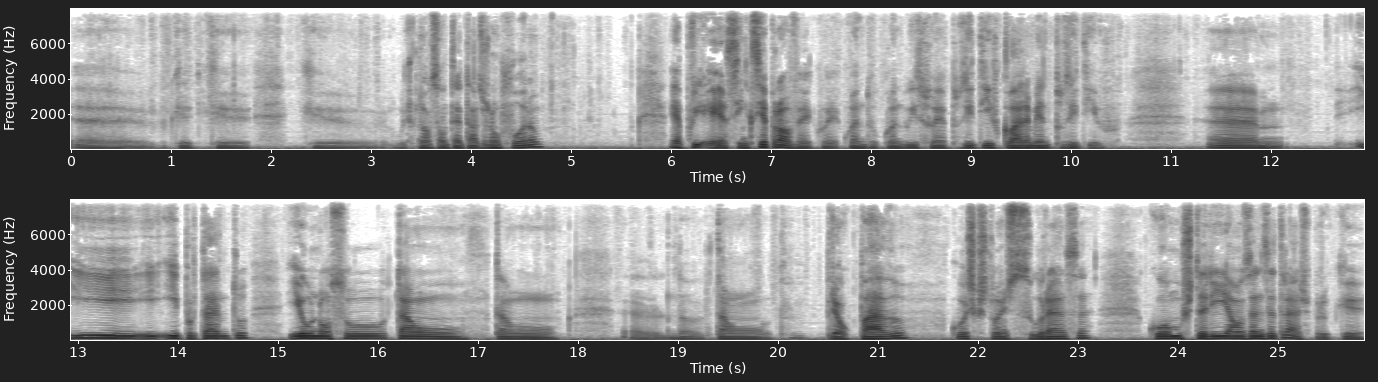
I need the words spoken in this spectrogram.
uh, que, que, que os que não são detectados não foram, é, é assim que se aprova, é quando, quando isso é positivo, claramente positivo. Uh, e, e, e, portanto, eu não sou tão, tão, tão preocupado com as questões de segurança como estaria há uns anos atrás, porque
